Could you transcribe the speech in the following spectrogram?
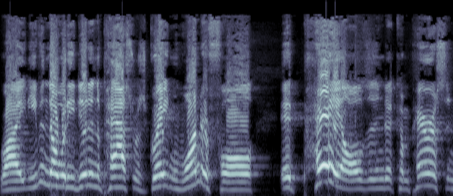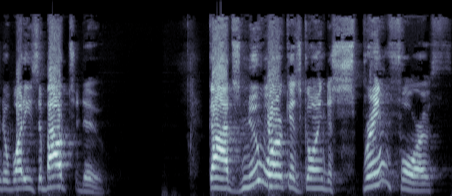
right? Even though what he did in the past was great and wonderful, it pales into comparison to what he's about to do. God's new work is going to spring forth.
